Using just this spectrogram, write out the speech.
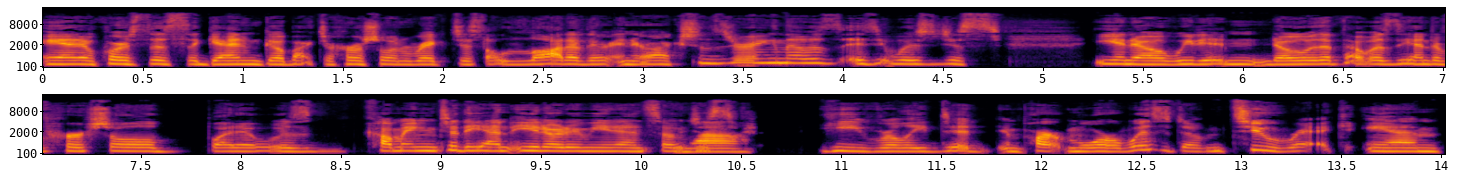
And of course, this again, go back to Hershel and Rick, just a lot of their interactions during those, it was just, You know, we didn't know that that was the end of Hershel, but it was coming to the end. You know what I mean? And so yeah. just he really did impart more wisdom to Rick. And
